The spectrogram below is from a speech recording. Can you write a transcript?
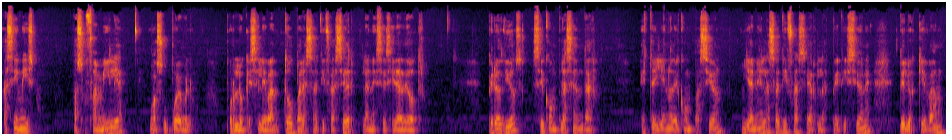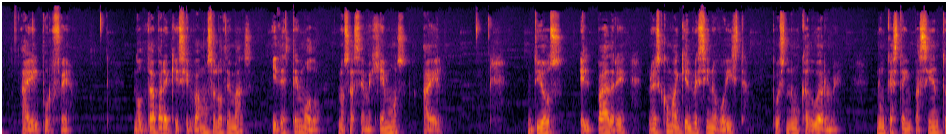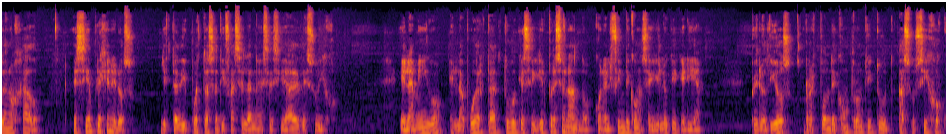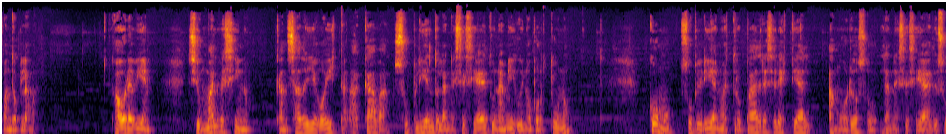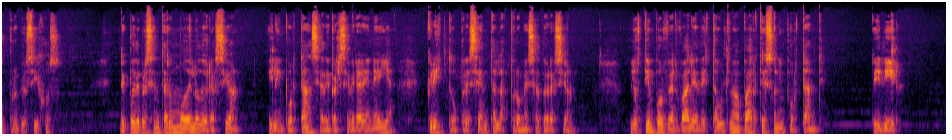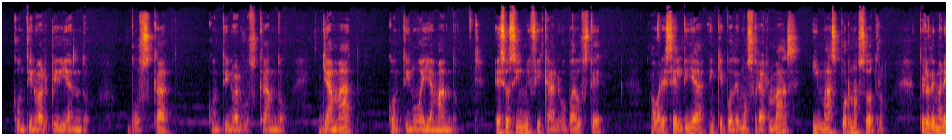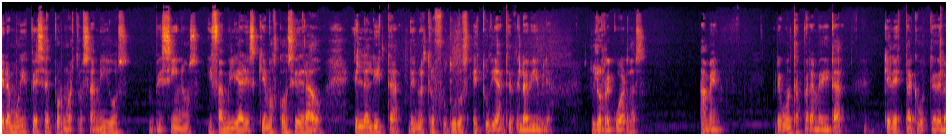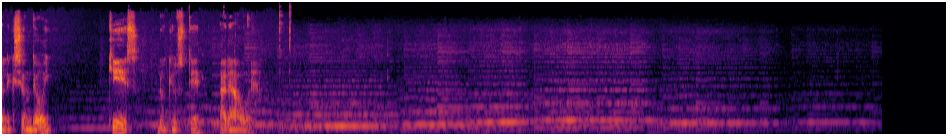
a sí mismo, a su familia o a su pueblo, por lo que se levantó para satisfacer la necesidad de otro. Pero Dios se complace en dar, está lleno de compasión y anhela satisfacer las peticiones de los que van a Él por fe. Nos da para que sirvamos a los demás y de este modo nos asemejemos a Él. Dios, el Padre, no es como aquel vecino egoísta, pues nunca duerme, nunca está impaciente o enojado, es siempre generoso y está dispuesto a satisfacer las necesidades de su hijo. El amigo, en la puerta, tuvo que seguir presionando con el fin de conseguir lo que quería, pero Dios responde con prontitud a sus hijos cuando claman. Ahora bien, si un mal vecino, cansado y egoísta, acaba supliendo las necesidades de un amigo inoportuno, ¿cómo supliría nuestro Padre Celestial amoroso las necesidades de sus propios hijos? Después de presentar un modelo de oración y la importancia de perseverar en ella, Cristo presenta las promesas de oración. Los tiempos verbales de esta última parte son importantes. Pedir, continuar pidiendo, buscad, continuar buscando, llamad, continúa llamando. ¿Eso significa algo para usted? Ahora es el día en que podemos orar más y más por nosotros, pero de manera muy especial por nuestros amigos, vecinos y familiares que hemos considerado en la lista de nuestros futuros estudiantes de la Biblia. ¿Lo recuerdas? Amén. Preguntas para meditar. ¿Qué destaca usted de la lección de hoy? ¿Qué es lo que usted hará ahora?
